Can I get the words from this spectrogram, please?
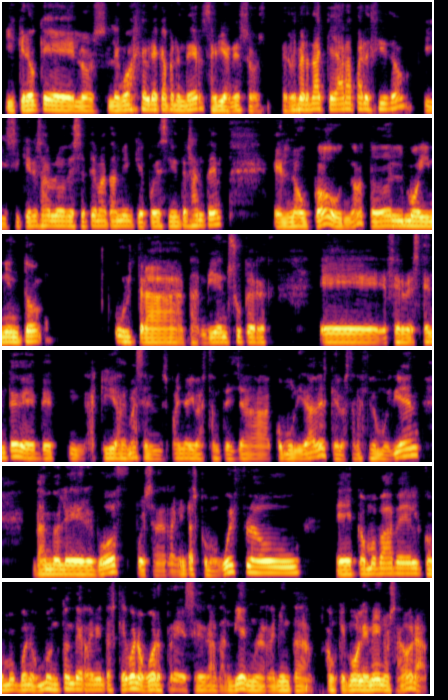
Y creo que los lenguajes que habría que aprender serían esos. Pero es verdad que ahora ha aparecido, y si quieres hablo de ese tema también que puede ser interesante, el no code, ¿no? Todo el movimiento ultra también súper eh, efervescente. De, mm, aquí, además, en España hay bastantes ya comunidades que lo están haciendo muy bien, dándole voz pues, a herramientas como Webflow, eh, como Babel, como, bueno, un montón de herramientas que, bueno, WordPress era también una herramienta, aunque mole menos ahora,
